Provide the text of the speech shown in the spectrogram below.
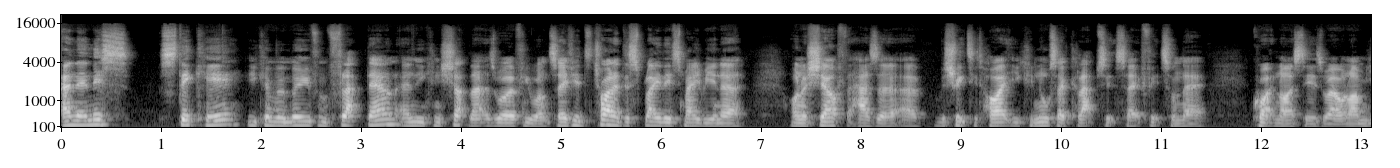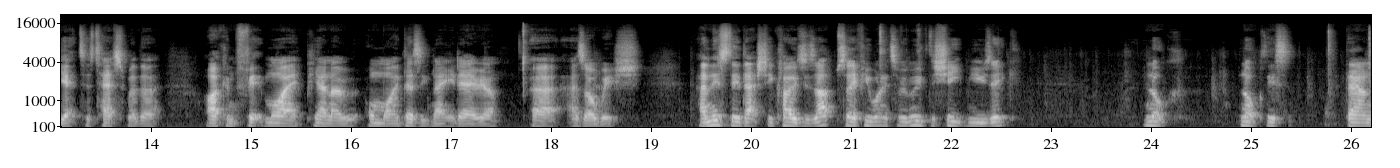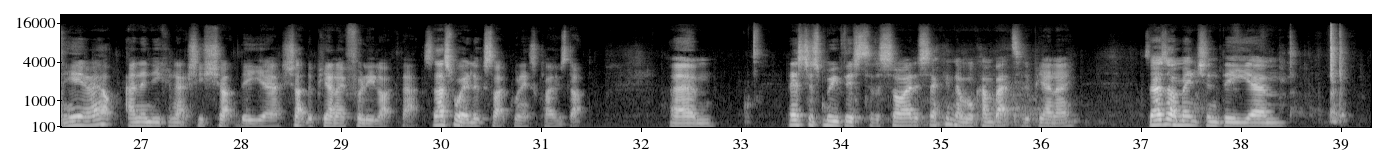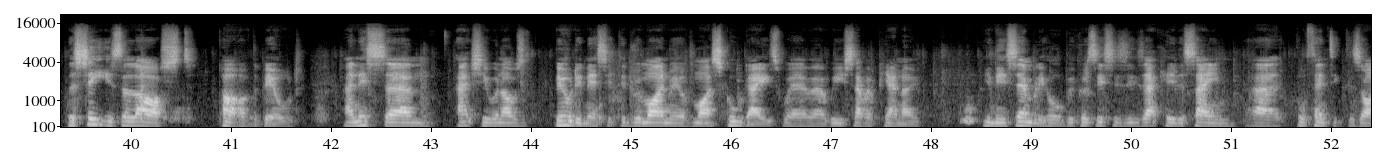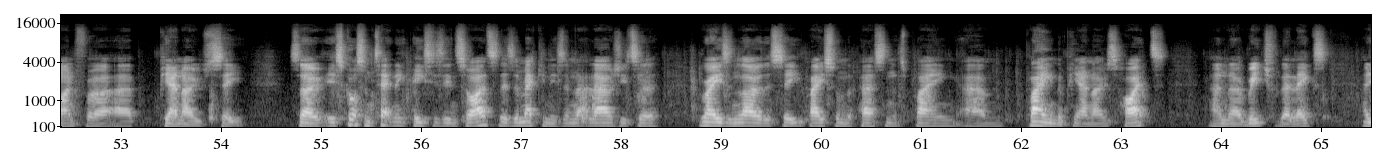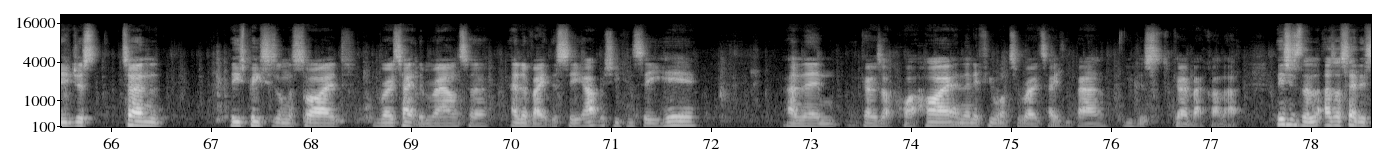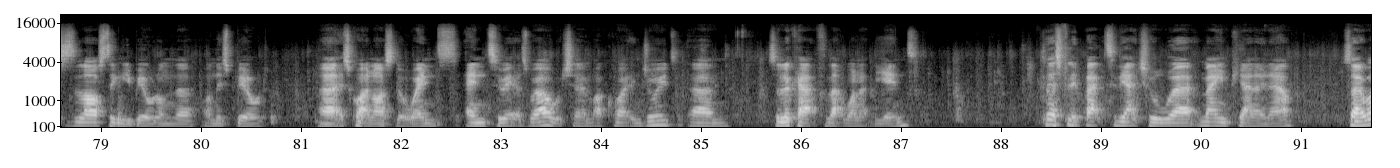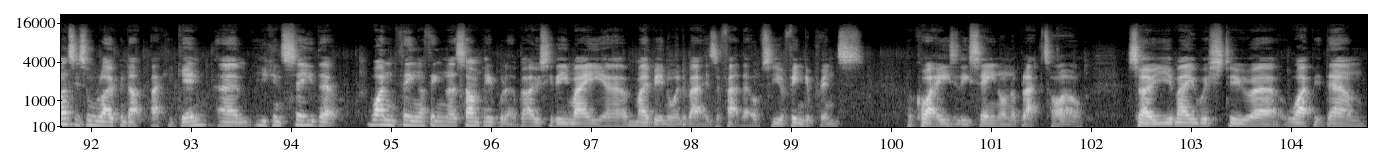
And then this stick here you can remove and flap down and you can shut that as well if you want. So if you're trying to display this maybe in a on a shelf that has a, a restricted height you can also collapse it so it fits on there quite nicely as well and I'm yet to test whether I can fit my piano on my designated area uh, as I wish. And this lid actually closes up. So if you wanted to remove the sheet music, knock, knock this down here out, and then you can actually shut the, uh, shut the piano fully like that. So that's what it looks like when it's closed up. Um, let's just move this to the side a second and we'll come back to the piano. So as I mentioned, the, um, the seat is the last part of the build. And this, um, actually, when I was building this, it did remind me of my school days where uh, we used to have a piano in the assembly hall because this is exactly the same uh, authentic design for a, piano seat. So it's got some Technic pieces inside. So there's a mechanism that allows you to raise and lower the seat based on the person that's playing um, playing the piano's height and uh, reach for their legs. And you just turn these pieces on the side, rotate them around to elevate the seat up, as you can see here. And then it goes up quite high. And then if you want to rotate it down, you just go back like that. This is the, as I said, this is the last thing you build on the on this build. Uh, it's quite a nice little end end to it as well, which um, I quite enjoyed. Um, so look out for that one at the end. So let's flip back to the actual uh, main piano now. So once it's all opened up back again, um, you can see that one thing I think that some people that have OCD may uh, may be annoyed about is the fact that obviously your fingerprints are quite easily seen on a black tile. So you may wish to uh, wipe it down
